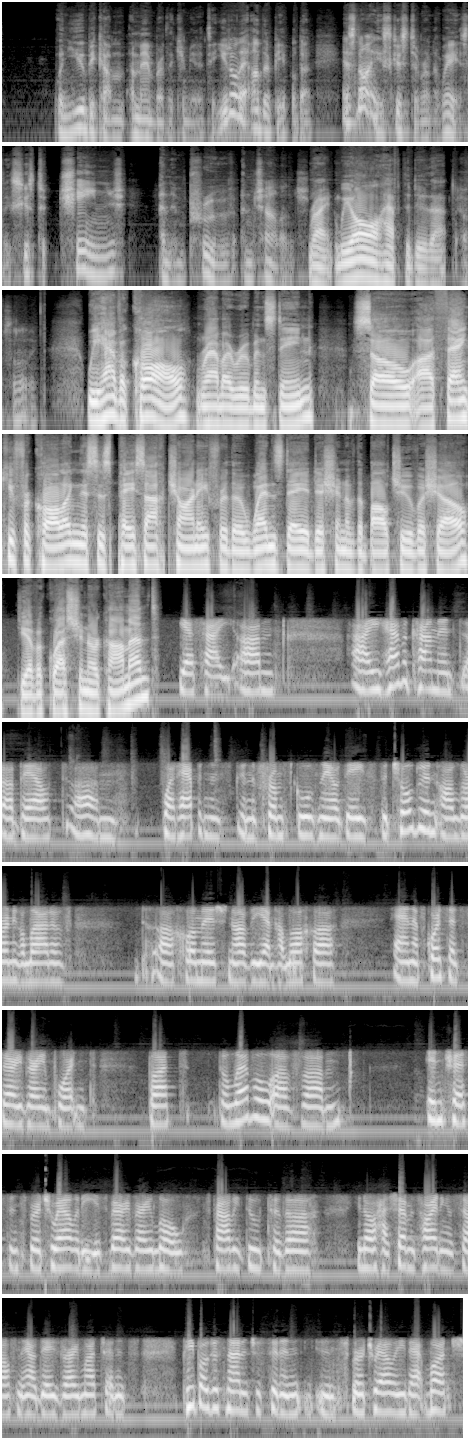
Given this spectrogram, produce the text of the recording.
when you become a member of the community. You don't let other people down. It's not an excuse to run away, it's an excuse to change and improve and challenge. Right. We all have to do that. Absolutely. We have a call, Rabbi Rubinstein. So uh, thank you for calling. This is Pesach Charney for the Wednesday edition of the Baal Tshuva show. Do you have a question or comment? Yes, hi. Um, I have a comment about um, what happens in, in the from schools nowadays. The children are learning a lot of uh, Chumash, Navi, and Halacha, and of course that's very, very important. But the level of um, interest in spirituality is very, very low. It's probably due to the, you know, Hashem is hiding himself nowadays very much, and it's people are just not interested in, in spirituality that much.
